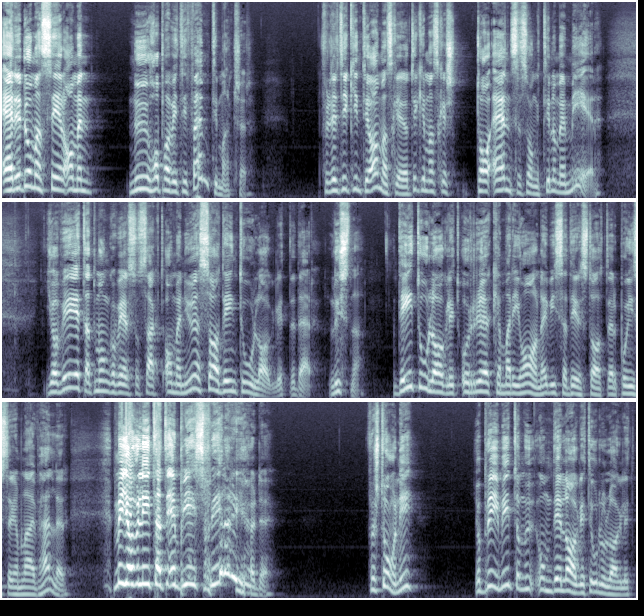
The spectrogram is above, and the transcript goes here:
Är det då man säger, ja oh, men nu hoppar vi till 50 matcher? För det tycker inte jag man ska göra, jag tycker man ska ta en säsong, till och med mer. Jag vet att många av er har sagt, ja oh, men i USA det är inte olagligt det där. Lyssna. Det är inte olagligt att röka marijuana i vissa delstater på Instagram live heller. Men jag vill inte att NBA-spelare gör det! Förstår ni? Jag bryr mig inte om, om det är lagligt eller olagligt.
